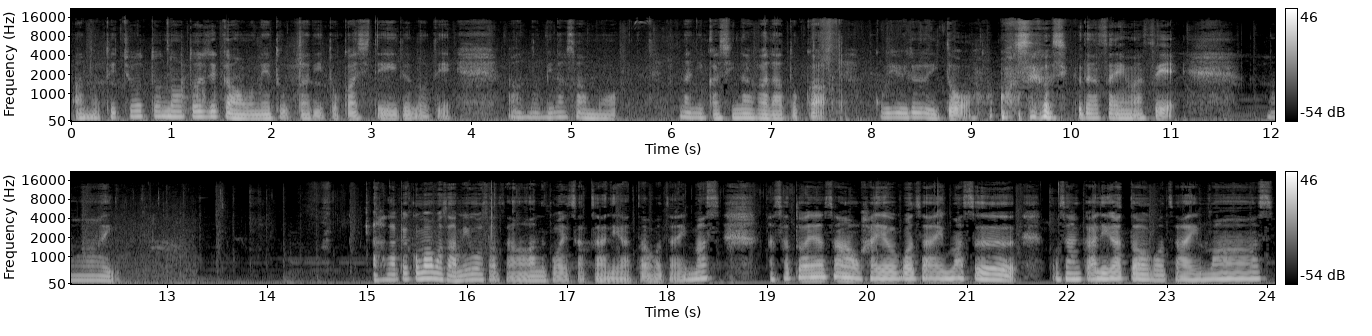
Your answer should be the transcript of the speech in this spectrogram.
あの、手帳とノート時間をね、取ったりとかしているので、あの、皆さんも何かしながらとか、ごゆるいとお過ごしくださいませ。はい。はらぺこママさん、みごささん、ご挨拶ありがとうございます。あ、里親さん、おはようございます。ご参加ありがとうございます。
